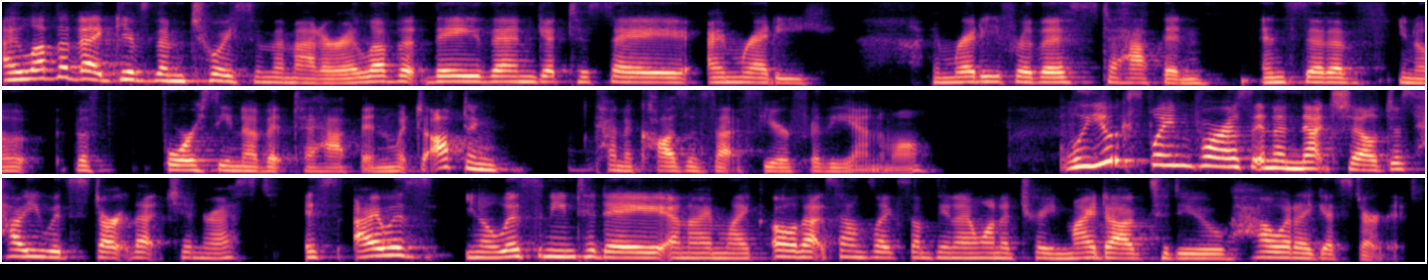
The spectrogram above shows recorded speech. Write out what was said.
I love that that gives them choice in the matter. I love that they then get to say i'm ready i'm ready for this to happen instead of you know the forcing of it to happen which often kind of causes that fear for the animal. Will you explain for us in a nutshell just how you would start that chin rest? If I was, you know, listening today and I'm like, "Oh, that sounds like something I want to train my dog to do." How would I get started?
